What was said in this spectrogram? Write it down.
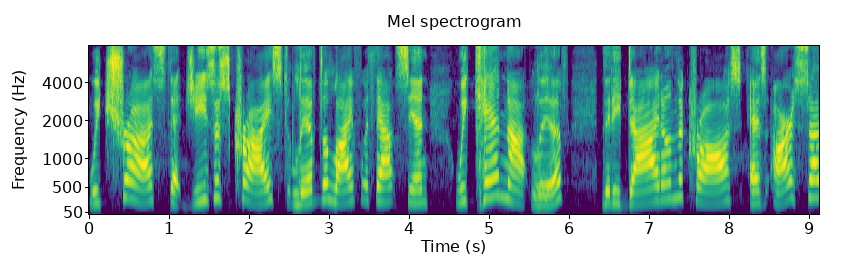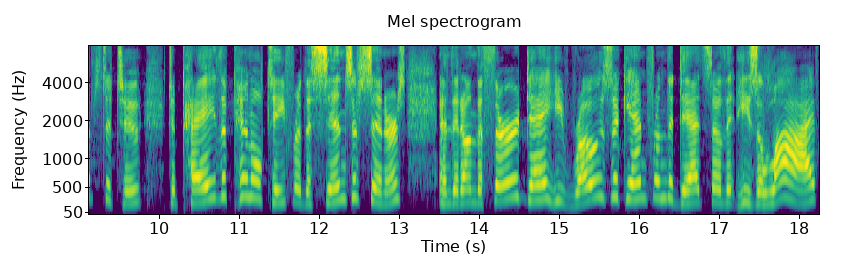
we trust that Jesus Christ lived the life without sin we cannot live that he died on the cross as our substitute to pay the penalty for the sins of sinners, and that on the third day he rose again from the dead so that he's alive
